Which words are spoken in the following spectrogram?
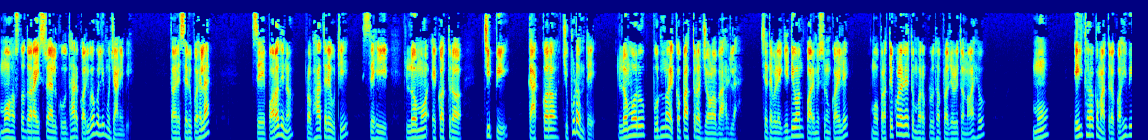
ମୋ ହସ୍ତ ଦ୍ୱାରା ଇସ୍ରାଏଲ୍କୁ ଉଦ୍ଧାର କରିବ ବୋଲି ମୁଁ ଜାଣିବି। ତାହେଲେ ସେ ରୂପ ହେଲା ସେ ପରଦିନ ପ୍ରଭାତରେ ଉଠି ସେହି ଲୋମ ଏକତ୍ର ଚିପି କାକର ଚିପୁଡ଼ନ୍ତେ ଲୋମରୁ ପୂର୍ଣ୍ଣ ଏକପାତ୍ର ଜଳ ବାହାରିଲା। ସେତେବେଳେ ଗିଦିଓନ୍ ପରମେଶ୍ୱରଙ୍କୁ କହିଲେ ମୋ ପ୍ରତିକୂଳରେ ତୁମ୍ଭର କ୍ରୋଧ ପ୍ରଜ୍ୱଳିତ ନ ହେଉ। ମୁଁ ଏହିଥରକ ମାତ୍ର କହିବି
